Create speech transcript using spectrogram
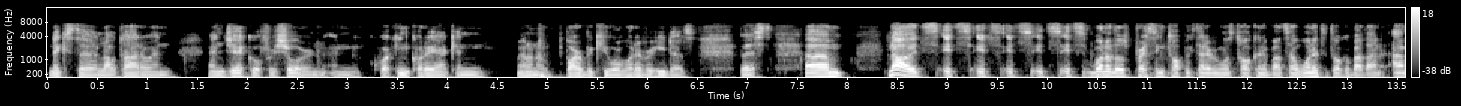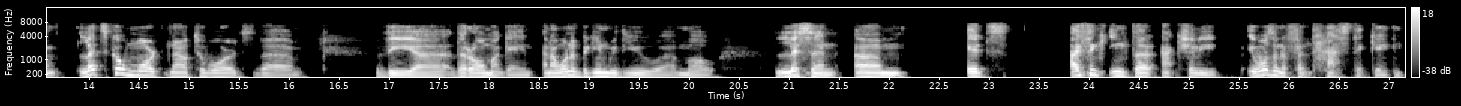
next to Lautaro and and Dzeko for sure, and, and Joaquin Correa can, I don't know, barbecue or whatever he does best. Um, no, it's it's it's it's it's it's one of those pressing topics that everyone's talking about. So I wanted to talk about that. Um, let's go more now towards the the uh, the Roma game, and I want to begin with you, uh, Mo. Listen, um, it's I think Inter actually it wasn't a fantastic game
